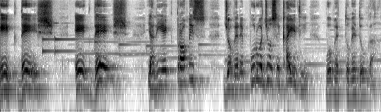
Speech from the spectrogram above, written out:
एक देश एक देश, यानी एक प्रॉमिस जो मेरे पूर्वजों से खाई थी, वो मैं तुम्हें दूँगा।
